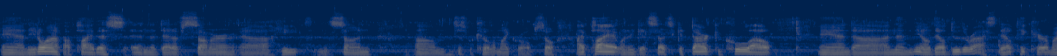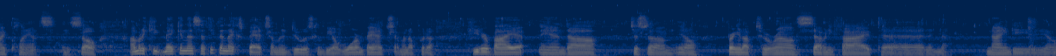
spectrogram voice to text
And you don't want to apply this in the dead of summer, uh, heat and sun. Um, just will kill the microbes. So I apply it when it gets starts to get dark and cool out, and uh, and then you know they'll do the rest. They'll take care of my plants. And so I'm going to keep making this. I think the next batch I'm going to do is to be a warm batch. I'm going to put a heater by it and uh, just, um, you know, bring it up to around 75 to 90, you know,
